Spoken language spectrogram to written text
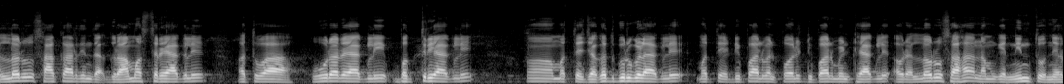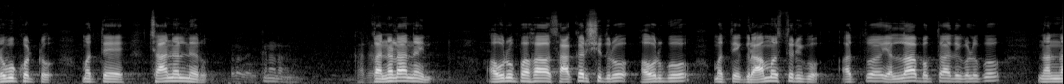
ಎಲ್ಲರೂ ಸಹಕಾರದಿಂದ ಗ್ರಾಮಸ್ಥರೇ ಆಗಲಿ ಅಥವಾ ಊರರೇ ಆಗಲಿ, ಭಕ್ತರೇ ಆಗಲಿ ಮತ್ತು ಜಗದ್ಗುರುಗಳಾಗಲಿ ಮತ್ತು ಡಿಪಾರ್ಟ್ಮೆಂಟ್, ಪೊಲೀಸ್ ಡಿಪಾರ್ಟ್ಮೆಂಟೇ ಆಗಲಿ, ಅವರೆಲ್ಲರೂ ಸಹ ನಮಗೆ ನಿಂತು ನೆರವು ಕೊಟ್ಟು ಮತ್ತು ಚಾನಲ್ನರು. ಕನ್ನಡ ನೈನ್ ಅವರು ಸಹ ಸಹಕರಿಸಿದ್ರು ಅವ್ರಿಗೂ ಮತ್ತು ಗ್ರಾಮಸ್ಥರಿಗೂ ಅಥವಾ ಎಲ್ಲ ಭಕ್ತಾದಿಗಳಿಗೂ ನನ್ನ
